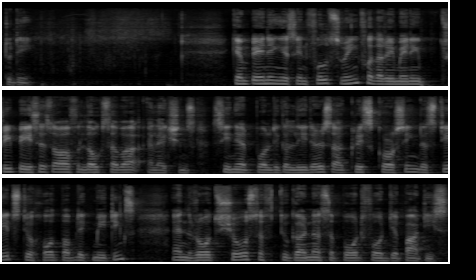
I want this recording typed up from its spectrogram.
today. Campaigning is in full swing for the remaining three phases of Lok Sabha elections. Senior political leaders are crisscrossing the states to hold public meetings and road shows to garner support for their parties.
